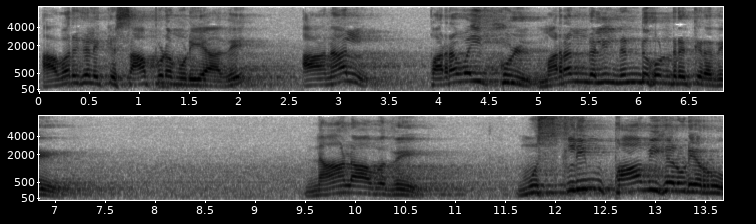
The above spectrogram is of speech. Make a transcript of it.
அவர்களுக்கு சாப்பிட முடியாது ஆனால் பறவைக்குள் மரங்களில் நின்று கொண்டிருக்கிறது. நாலாவது முஸ்லிம் பாவிகளுடைய ரூ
